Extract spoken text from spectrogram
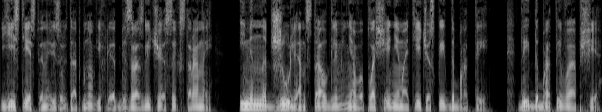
естественный результат многих лет безразличия с их стороны, именно Джулиан стал для меня воплощением отеческой доброты, да и доброты вообще.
